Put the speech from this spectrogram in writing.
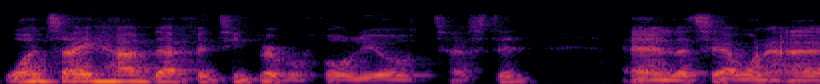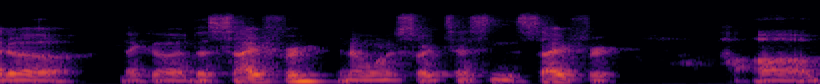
once I have that 15 pair portfolio tested, and let's say I want to add a like a, the cipher and I want to start testing the cipher, uh,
